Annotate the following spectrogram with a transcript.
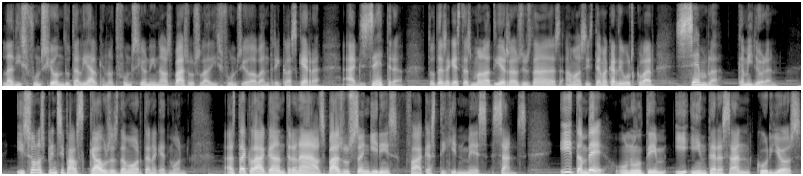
la disfunció endotelial, que no et funcionin els vasos, la disfunció del ventricle esquerre, etc. Totes aquestes malalties relacionades amb el sistema cardiovascular sembla que milloren i són les principals causes de mort en aquest món. Està clar que entrenar els vasos sanguinis fa que estiguin més sants. I també, un últim i interessant, curiós,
